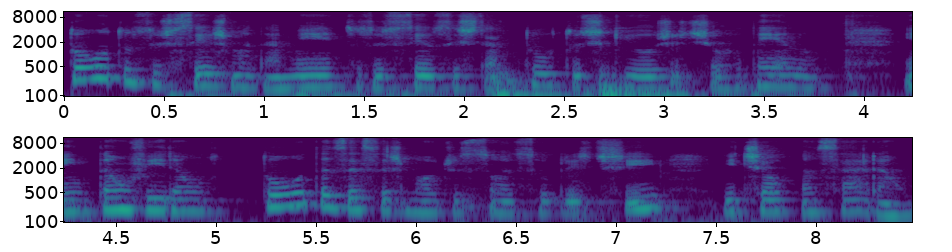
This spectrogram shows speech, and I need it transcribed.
todos os seus mandamentos, os seus estatutos que hoje te ordeno, então virão todas essas maldições sobre ti e te alcançarão.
